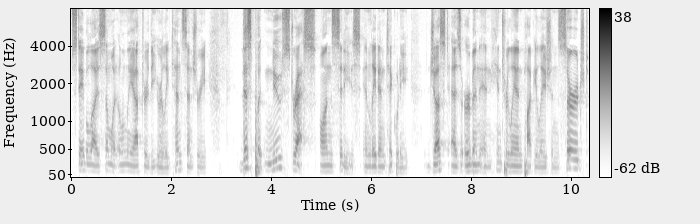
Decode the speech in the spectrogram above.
stabilized somewhat only after the early 10th century. This put new stress on cities in late antiquity, just as urban and hinterland populations surged,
